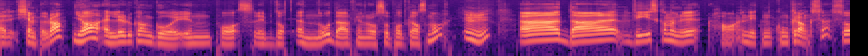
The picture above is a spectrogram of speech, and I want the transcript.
er kjempebra. Ja, eller du kan gå inn på srib.no, der finner du også podkasten vår. Mm. Uh, der vi skal nemlig ha en liten konkurranse, så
